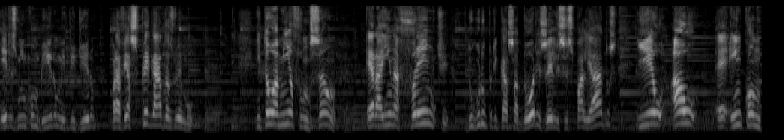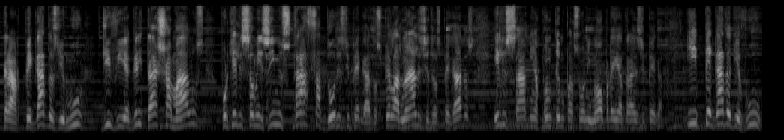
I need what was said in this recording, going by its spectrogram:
Eles me incumbiram, me pediram para ver as pegadas do emu. Então a minha função era ir na frente do grupo de caçadores, eles espalhados, e eu, ao é, encontrar pegadas de emu, devia gritar, chamá-los, porque eles são exímios traçadores de pegadas. Pela análise das pegadas, eles sabem passou o animal para ir atrás de pegar. E pegada de emu,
